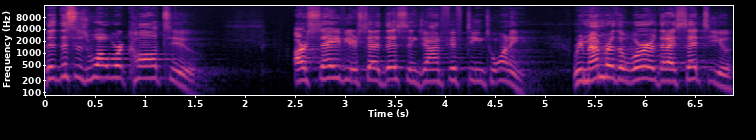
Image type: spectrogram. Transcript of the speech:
This is what we're called to. Our Savior said this in John 15 20. Remember the word that I said to you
